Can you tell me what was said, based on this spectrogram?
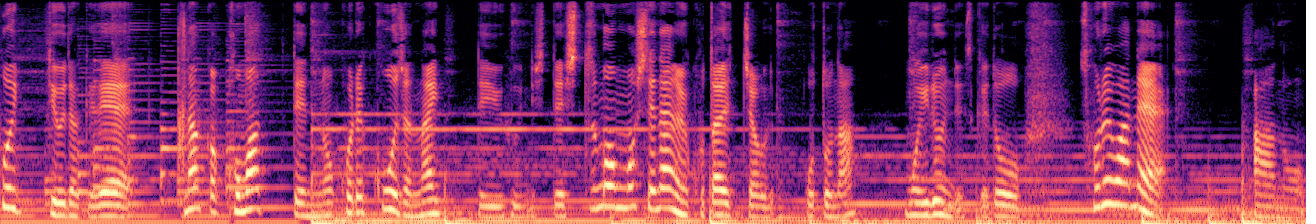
ぽいっていうだけでなんか困ってんの？これこうじゃないっていう風にして質問もしてないのに答えちゃう大人もいるんですけどそれはねあの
